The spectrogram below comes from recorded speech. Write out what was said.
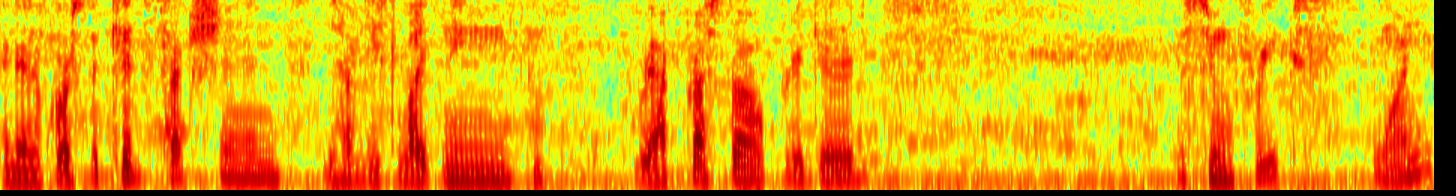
And then of course the kids section, you have these lightning React Presto, pretty good. The Zoom Freaks one,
